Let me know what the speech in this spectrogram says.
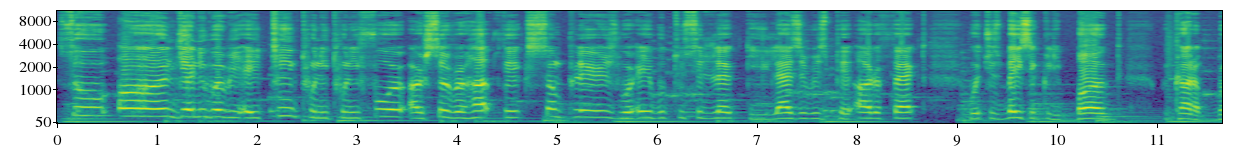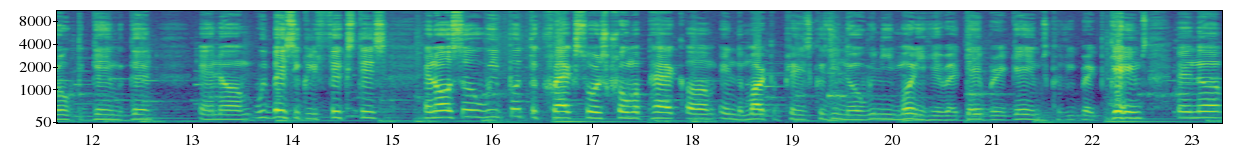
So, on January 18, 2024, our server hotfix, some players were able to select the Lazarus Pit artifact, which was basically bugged. We kind of broke the game again. And um, we basically fixed this. And also, we put the Crack Source Chroma Pack um, in the marketplace because you know we need money here at Daybreak Games because we break the games. And uh,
